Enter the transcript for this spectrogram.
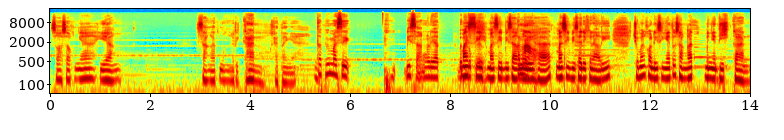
sosoknya yang sangat mengerikan katanya. Tapi masih bisa ngelihat masih masih bisa Kenal. melihat masih bisa dikenali. Cuman kondisinya tuh sangat menyedihkan.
